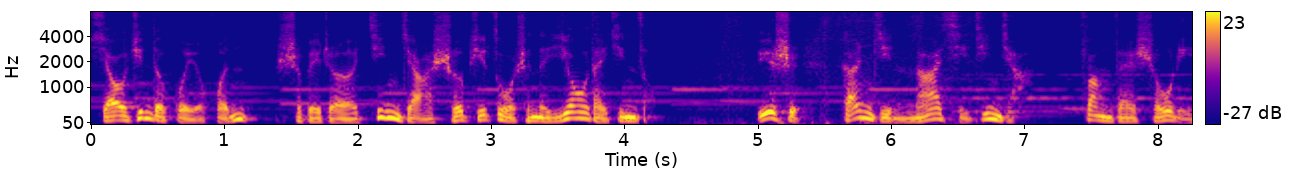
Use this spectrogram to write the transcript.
小军的鬼魂是被这金甲蛇皮做成的腰带惊走，于是赶紧拿起金甲放在手里，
